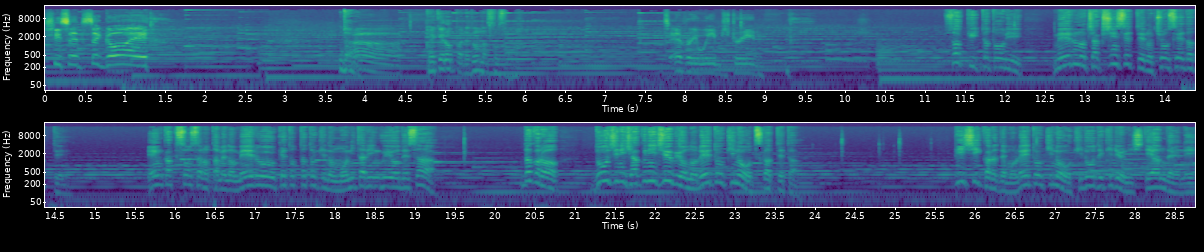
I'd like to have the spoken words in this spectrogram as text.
She said sugoi. だが Uh, ペケロッパでどんな操作を？It's every weeb's dream. さっき言った通りメールの着信設定の調整だって。遠隔操作のためのメールを受け取った時のモニタリング用でさ。だから同時に120秒の冷凍機能を使ってた。PC からでも冷凍機能を起動できるようにしてやんだよね。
